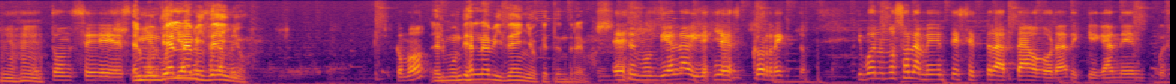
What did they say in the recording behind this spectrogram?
Entonces. El mundial no navideño. solamente- ¿Cómo? El mundial navideño que tendremos. El mundial navideño es correcto. Y bueno, no solamente se trata ahora de que ganen pues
